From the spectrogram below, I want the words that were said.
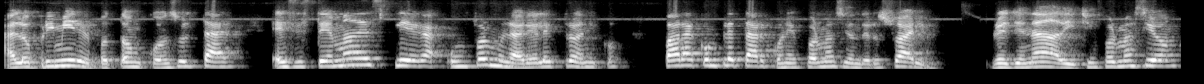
Al oprimir el botón consultar, el sistema despliega un formulario electrónico para completar con información del usuario. Rellenada dicha información,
